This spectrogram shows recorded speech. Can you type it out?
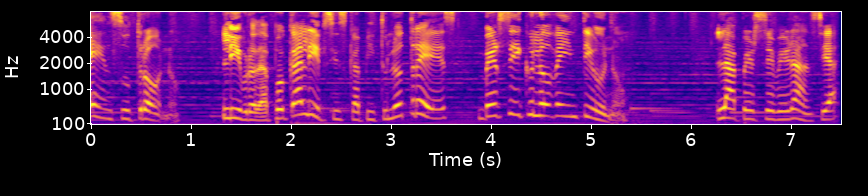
en su trono. Libro de Apocalipsis capítulo 3, versículo 21. La perseverancia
